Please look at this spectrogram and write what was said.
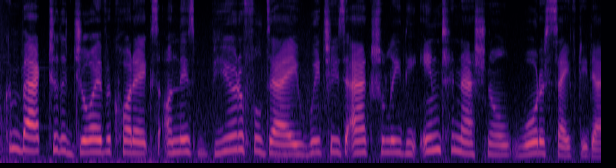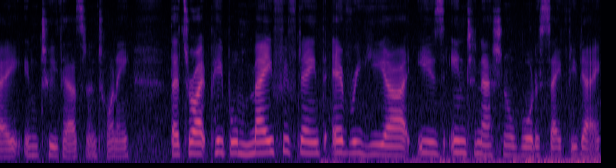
Welcome back to the Joy of Aquatics on this beautiful day, which is actually the International Water Safety Day in 2020. That's right, people, May 15th every year is International Water Safety Day.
